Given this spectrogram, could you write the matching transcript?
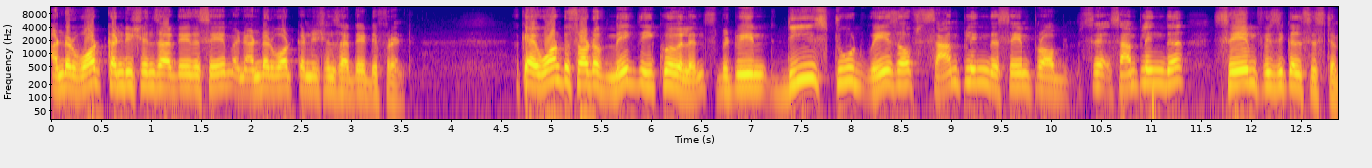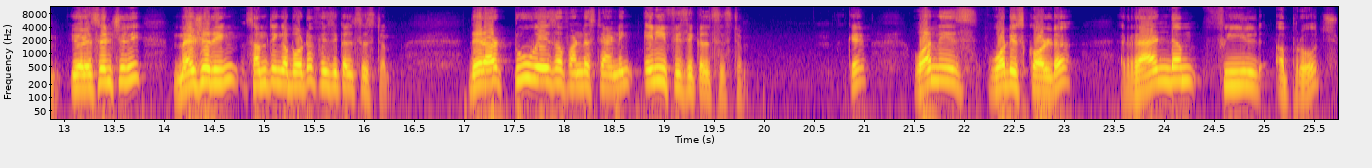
under what conditions are they the same and under what conditions are they different. Okay, I want to sort of make the equivalence between these two ways of sampling the same problem, sampling the same physical system. You are essentially measuring something about a physical system. There are two ways of understanding any physical system. Okay. One is what is called a random field approach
